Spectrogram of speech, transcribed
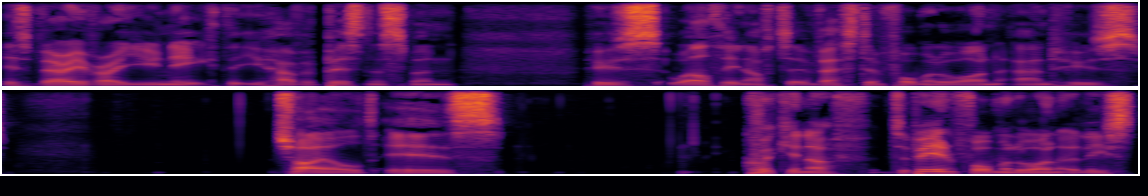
It's very very unique that you have a businessman who's wealthy enough to invest in Formula One and who's child is quick enough to be in Formula One, at least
